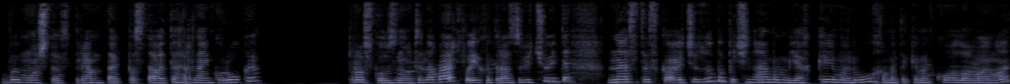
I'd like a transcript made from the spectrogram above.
Ви можете ось прямо так поставити гарненько руки, просковзнути наверх, ви їх одразу відчуєте. Не стискаючи зуби, починаємо м'якими рухами, такими коловими,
